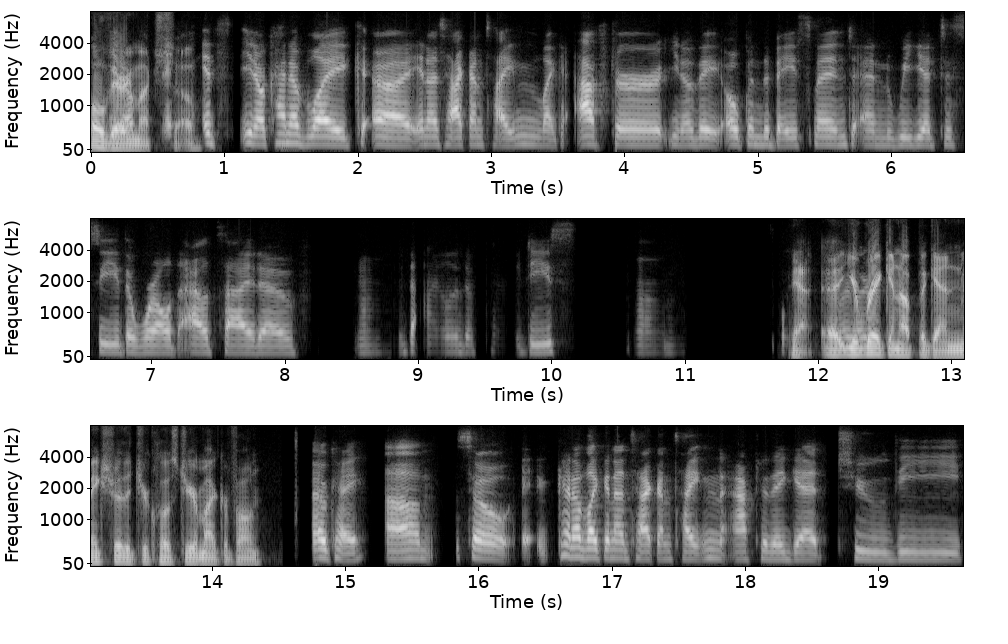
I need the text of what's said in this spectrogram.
Oh, You very know, much so. It's you know kind of like uh in Attack on Titan, like after you know they open the basement and we get to see the world outside of um, the island of Paradise. Um, Yeah. Uh, you're breaking up again. Make sure that you're close to your microphone. Okay. Um. So eh, kind of like an Attack on Titan, after they get to the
